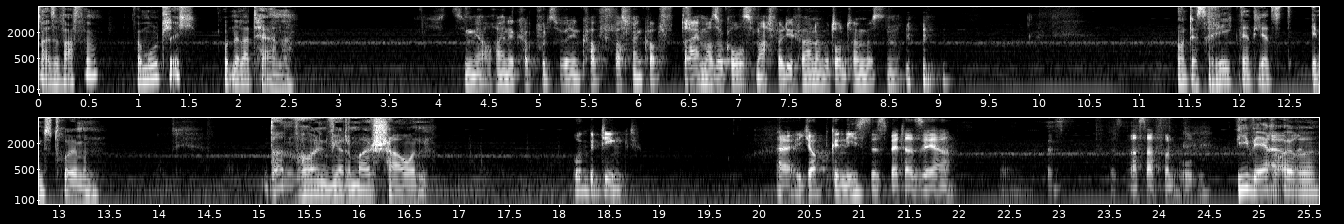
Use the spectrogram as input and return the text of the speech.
Also Waffe, vermutlich. Und eine Laterne. Ich ziehe mir auch eine Kapuze über den Kopf, was meinen Kopf dreimal so groß macht, weil die Hörner mit runter müssen. Und es regnet jetzt in Strömen. Dann wollen wir mal schauen. Unbedingt. Äh, Job genießt das Wetter sehr. Das, das Wasser von oben. Wie wäre Äh, eure.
